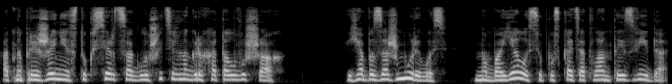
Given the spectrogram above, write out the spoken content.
От напряжения стук сердца оглушительно грохотал в ушах. Я бы зажмурилась, но боялась упускать Атланта из вида.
